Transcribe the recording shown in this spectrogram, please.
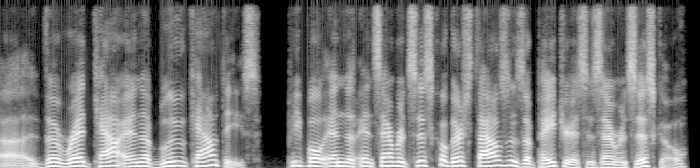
uh, the red county and the blue counties? People in the in San Francisco, there's thousands of patriots in San Francisco.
